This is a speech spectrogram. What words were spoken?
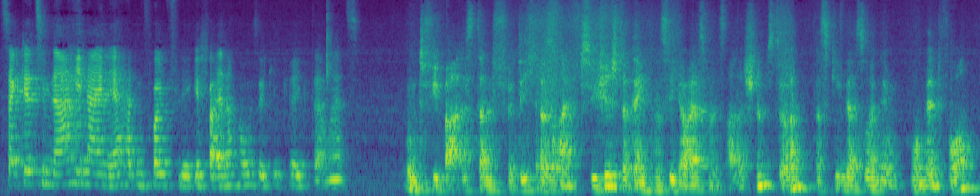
sagt jetzt im Nachhinein, er hat einen Vollpflegefall nach Hause gekriegt damals. Und wie war das dann für dich, also rein psychisch? Da denkt man sich auch erstmal das Allerschlimmste, oder? Was ging da so in dem Moment vor?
